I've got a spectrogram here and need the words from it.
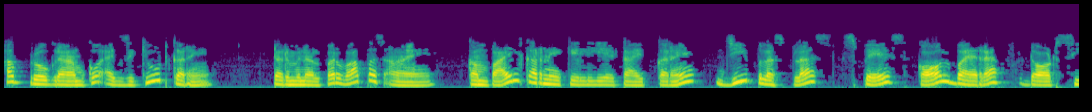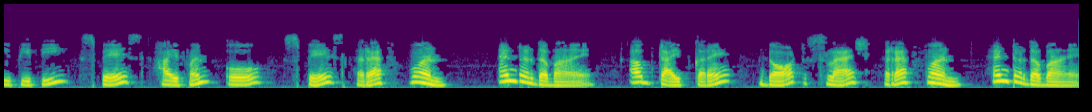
अब प्रोग्राम को एग्जीक्यूट करें। टर्मिनल पर वापस आएँ। कंपाइल करने के लिए टाइप करें g space callbyref.cpp space hyphen O space रेफ1 एंटर दबाएँ। अब टाइप करें डॉट स्लैश रेफ1 एंटर दबाएँ।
